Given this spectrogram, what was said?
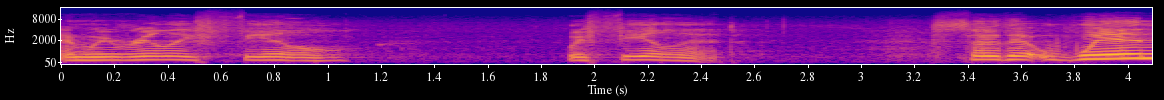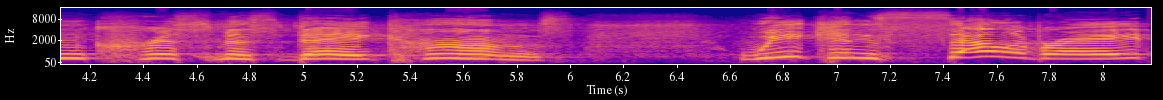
and we really feel, we feel it. So that when Christmas Day comes, we can celebrate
